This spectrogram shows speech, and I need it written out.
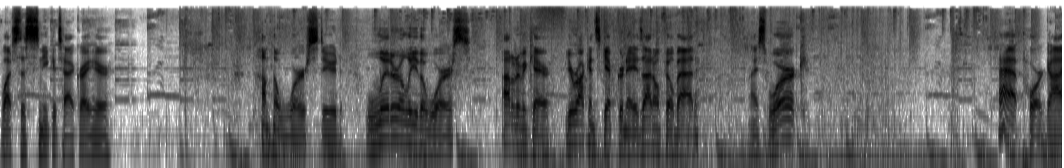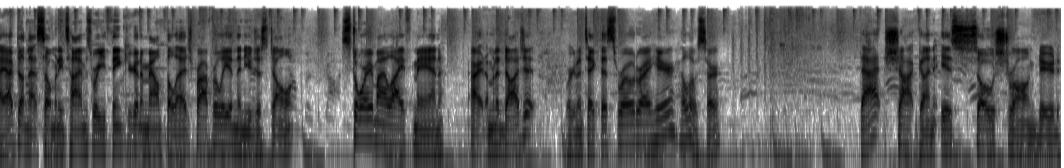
Watch this sneak attack right here. I'm the worst, dude. Literally the worst. I don't even care. You're rocking skip grenades. I don't feel bad. Nice work. That poor guy. I've done that so many times where you think you're going to mount the ledge properly and then you just don't. Story of my life, man. All right, I'm going to dodge it. We're to take this road right here. Hello, sir. That shotgun is so strong, dude.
